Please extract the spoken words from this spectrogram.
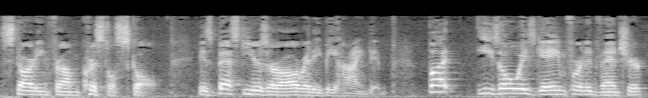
starting from Crystal Skull. His best years are already behind him. But he's always game for an adventure,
